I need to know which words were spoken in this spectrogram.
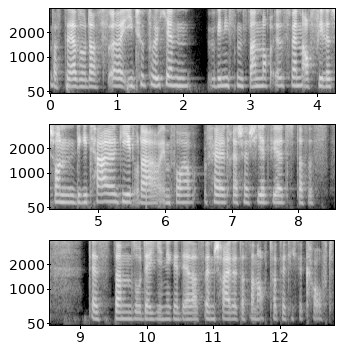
dass der so das äh, i-Tüpfelchen wenigstens dann noch ist, wenn auch vieles schon digital geht oder im Vorfeld recherchiert wird, dass es ist dann so derjenige, der das entscheidet, dass dann auch tatsächlich gekauft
